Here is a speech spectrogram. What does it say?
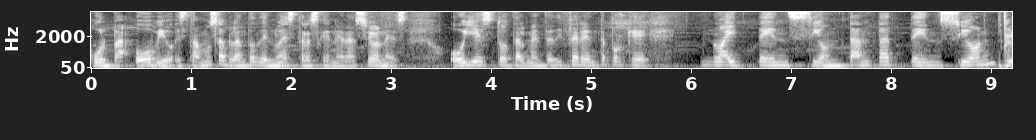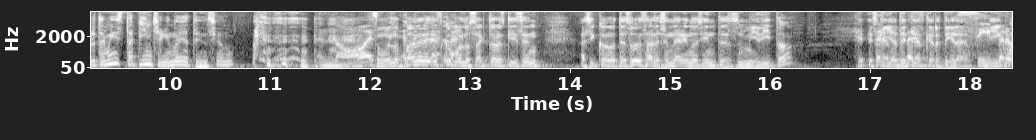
culpa. Obvio, estamos hablando de nuestras generaciones. Hoy es totalmente diferente porque no hay tensión, tanta tensión. Pero también está pinche que no haya tensión. No, es como que lo padre, la- es como la- los actores que dicen, así cuando te subes al escenario y no sientes miedito, es pero- que ya te pero- tienes que retirar. Sí, pero,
